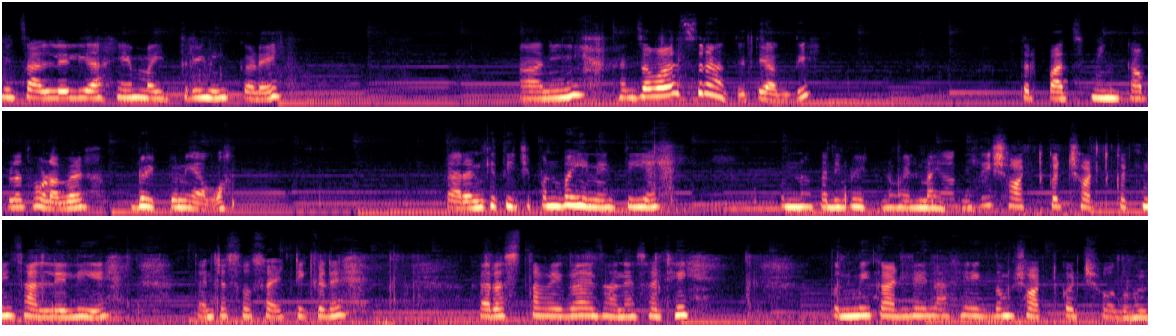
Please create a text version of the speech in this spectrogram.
मी चाललेली आहे मैत्रिणीकडे. आणि जवळच राहते ती अगदी. तर पाच मिनिट आपला थोडा वेळ भेटून यावं. कारण की तिची पण बहीण येते आहे. पुन्हा कधी भेटणं होईल माहिती अगदी शॉर्टकट शॉर्टकटनी चाललेली आहे. त्यांच्या सोसायटीकडे रस्ता वेगळा आहे जाण्यासाठी. पण मी काढलेला आहे एकदम शॉर्टकट शोधून.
